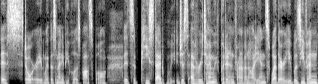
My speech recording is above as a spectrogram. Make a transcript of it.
this story with as many people as possible. It's a piece that we, just every time we've put it in front of an audience, whether it was even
